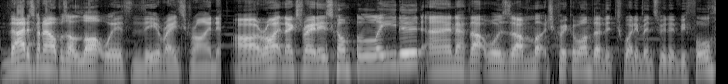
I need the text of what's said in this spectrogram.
That is going to help us a lot with the raids grind. Alright, next raid is completed, and that was a much quicker one than the 20 minutes we did before.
